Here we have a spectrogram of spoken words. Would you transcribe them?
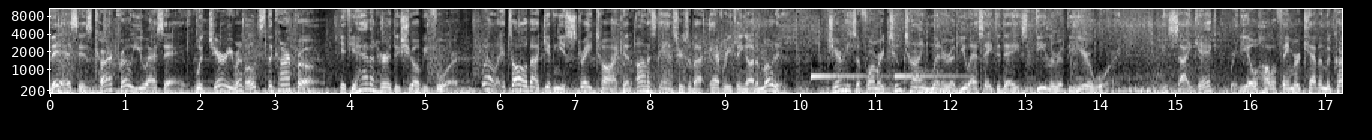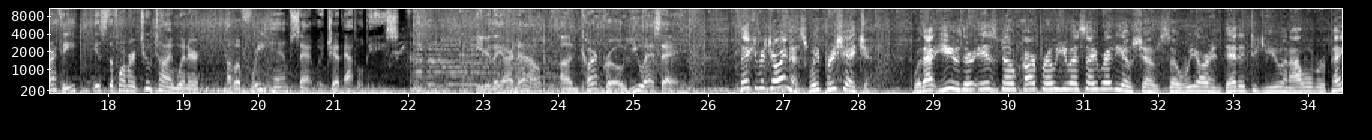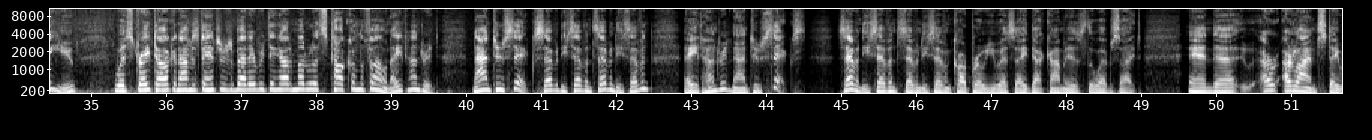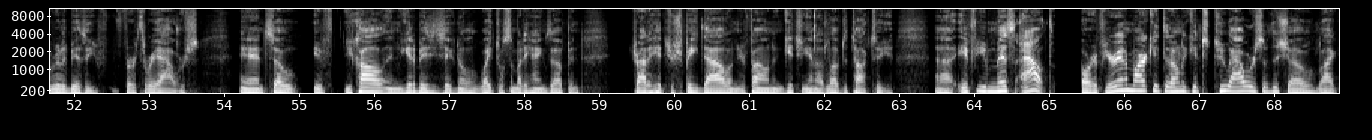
This is CarPro USA with Jerry Reynolds, the Car Pro. If you haven't heard the show before, well, it's all about giving you straight talk and honest answers about everything automotive. Jerry's a former two time winner of USA Today's Dealer of the Year award. His sidekick, Radio Hall of Famer Kevin McCarthy, is the former two time winner of a free ham sandwich at Applebee's. Here they are now on CarPro USA. Thank you for joining us. We appreciate you. Without you, there is no CarPro USA radio show, so we are indebted to you, and I will repay you with straight talk and honest answers about everything automotive. Let's talk on the phone. 800 926 7777. 800 926 7777. CarProUSA.com is the website. And uh, our, our lines stay really busy for three hours. And so if you call and you get a busy signal, wait till somebody hangs up and try to hit your speed dial on your phone and get you in. I'd love to talk to you. Uh, if you miss out, or if you're in a market that only gets two hours of the show, like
